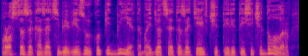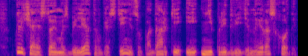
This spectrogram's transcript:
Просто заказать себе визу и купить билет. Обойдется это затея в четыре тысячи долларов, включая стоимость билетов, гостиницу, подарки и непредвиденные расходы.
